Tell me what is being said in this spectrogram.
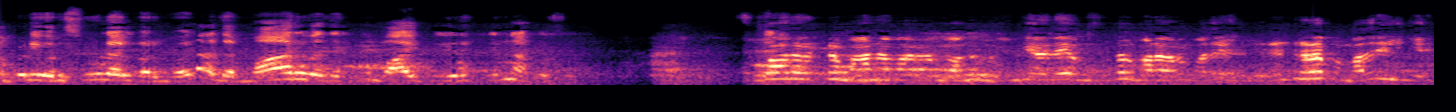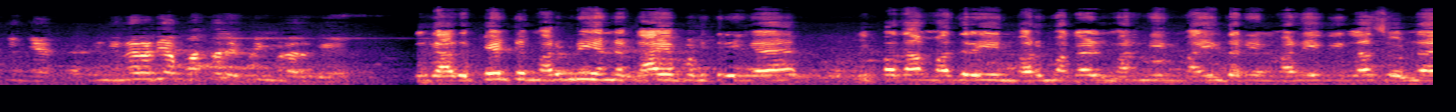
அப்படி ஒரு சூழல் வரும்போது அது மாறுவதற்கு வாய்ப்பு இருக்குன்னு நாங்க சொல்றோம் சுகாதாரற்ற மாநகரம் வந்து இந்தியாவிலே முதல் மாநகரம் மதுரை. இருக்கு ரெண்டு நாளா இப்ப மதுரையில் நீங்க இருக்கீங்க. நீங்க நேரடியா பார்த்தால் எப்படி இருக்கு? நீங்க அதை கேட்டு மறுபடியும் என்ன காயப்படுத்துறீங்க? இப்பதான் மதுரையின் மருமகள் மண்ணின் மைந்தரின் மனைவி எல்லாம் சொன்ன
